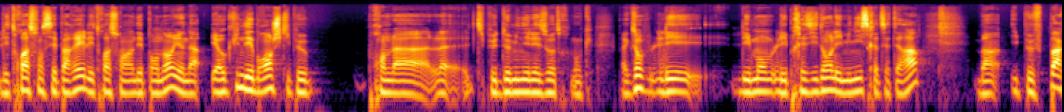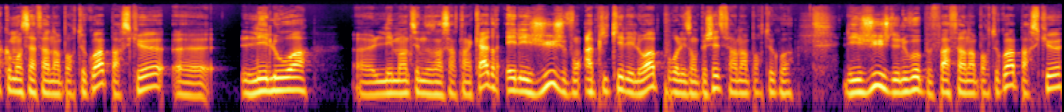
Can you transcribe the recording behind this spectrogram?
les trois sont séparés, les trois sont indépendants, il n'y a, il y a aucune des branches qui peut, prendre la, qui peut dominer les autres. Donc, par exemple, les, les, membres, les présidents, les ministres, etc., ben, ils ne peuvent pas commencer à faire n'importe quoi parce que euh, les lois euh, les maintiennent dans un certain cadre et les juges vont appliquer les lois pour les empêcher de faire n'importe quoi. Les juges, de nouveau, peuvent pas faire n'importe quoi parce que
